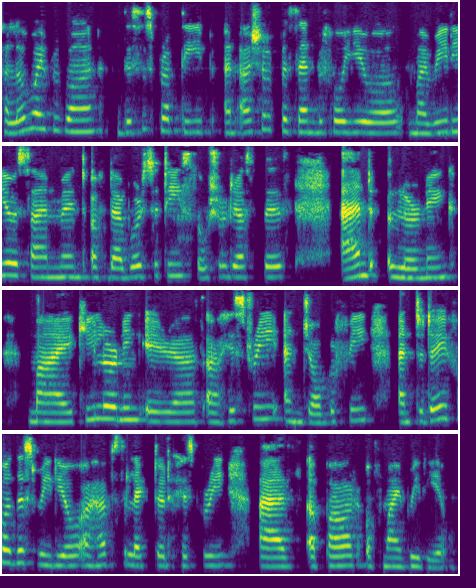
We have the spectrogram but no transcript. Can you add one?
Hello everyone, this is Prabdeep and I shall present before you all my video assignment of diversity, social justice and learning. My key learning areas are history and geography and today for this video I have selected history as a part of my video.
